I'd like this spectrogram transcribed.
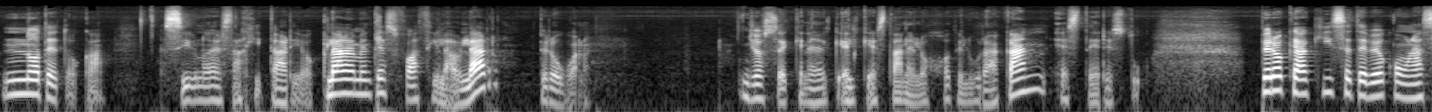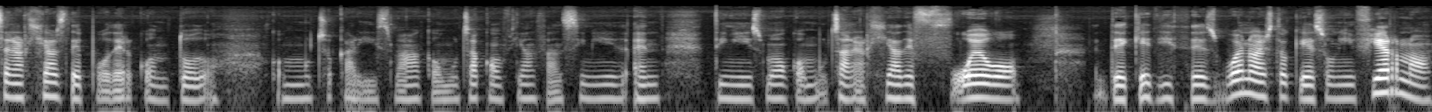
No te toca. Signo de Sagitario. Claramente es fácil hablar, pero bueno. Yo sé que el, el que está en el ojo del huracán, este eres tú pero que aquí se te ve con unas energías de poder con todo, con mucho carisma, con mucha confianza en, sí, en ti mismo, con mucha energía de fuego, de que dices, bueno, esto que es un infierno,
